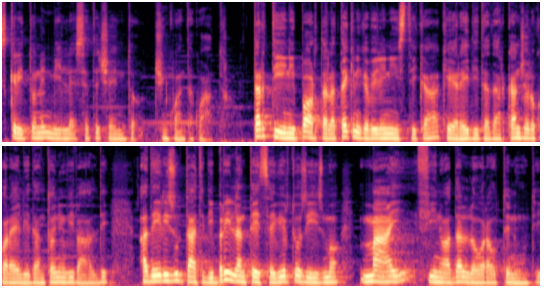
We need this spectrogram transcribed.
scritto nel 1754. Tartini porta la tecnica violinistica, che eredita da Arcangelo Corelli e da Antonio Vivaldi, a dei risultati di brillantezza e virtuosismo mai fino ad allora ottenuti,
